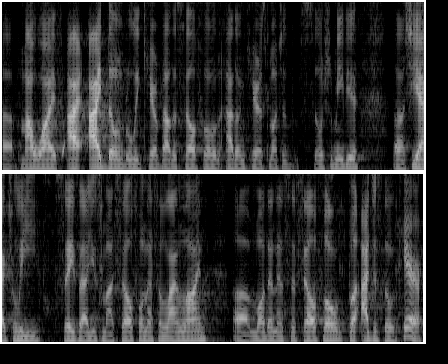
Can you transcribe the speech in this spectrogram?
Uh, my wife, I, I don't really care about the cell phone. I don't care as much as social media. Uh, she actually says I use my cell phone as a landline uh, more than as a cell phone, but I just don't care.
